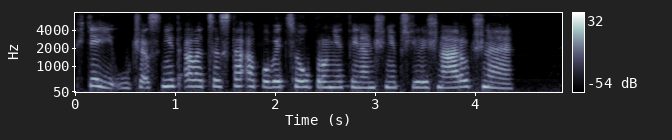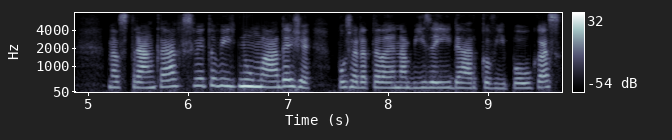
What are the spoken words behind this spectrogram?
chtějí účastnit, ale cesta a pobyt jsou pro ně finančně příliš náročné. Na stránkách Světových dnů mládeže pořadatelé nabízejí dárkový poukaz,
